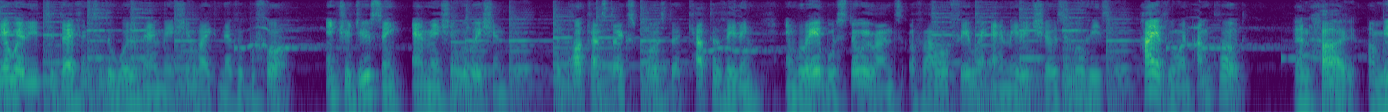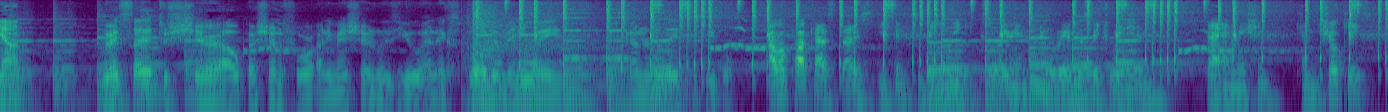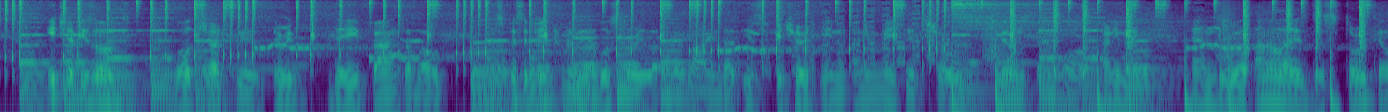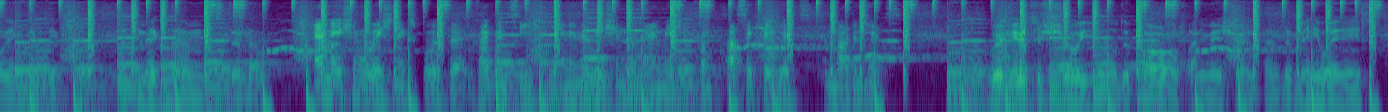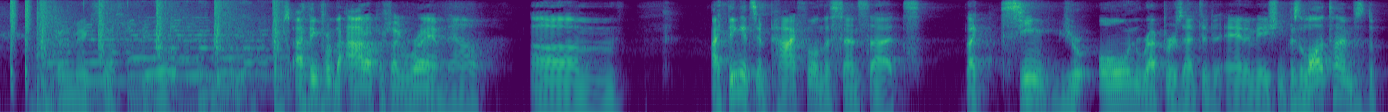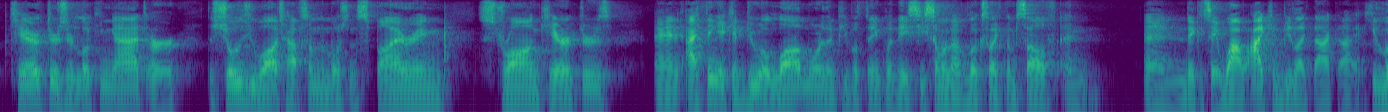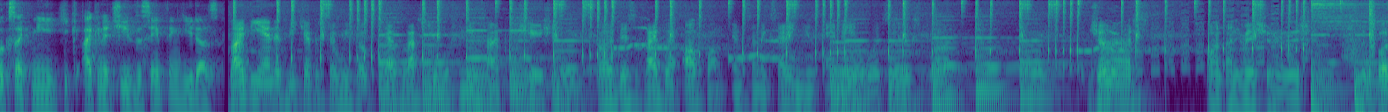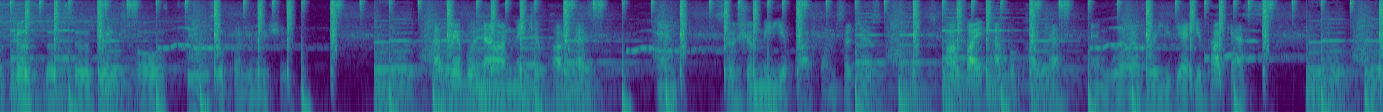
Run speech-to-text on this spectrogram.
Get ready to dive into the world of animation like never before. Introducing Animation Relation, the podcast that explores the captivating and relatable storylines of our favorite animated shows and movies. Hi everyone, I'm Claude. And hi, I'm Jan. We're excited to share our passion for animation with you and explore the many ways it can relate to people. Our podcast dives deep into the unique experience and relatable situations that animation can showcase. Each episode will chat with everyday fans about a specific relatable storyline that is featured in animated shows, films, and or anime, and we'll analyze the storytelling techniques that make them stand out. Animation Relation explores the vibrancy and innovation of animation from classic favorites to modern hits. We're here to show you the power of animation and the many ways it can make us feel be seen. I think from the adult perspective, where I am now, um, I think it's impactful in the sense that like seeing your own represented in animation because a lot of times the characters you're looking at or the shows you watch have some of the most inspiring strong characters and i think it can do a lot more than people think when they see someone that looks like themselves and and they can say wow i can be like that guy he looks like me he, i can achieve the same thing he does By the end of each episode, we hope to have left you with a newfound appreciation for this vibrant art form and some exciting new anime worlds to explore. Join us on Animation Relations, the podcast that celebrates all themes of animation. Available now on major podcast and social media platforms such as Spotify, Apple Podcasts, and wherever you get your podcasts. Música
